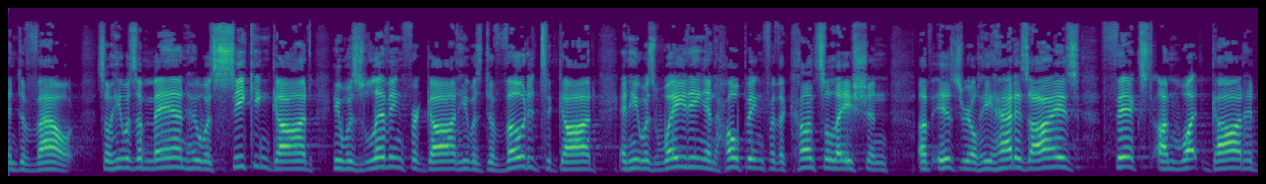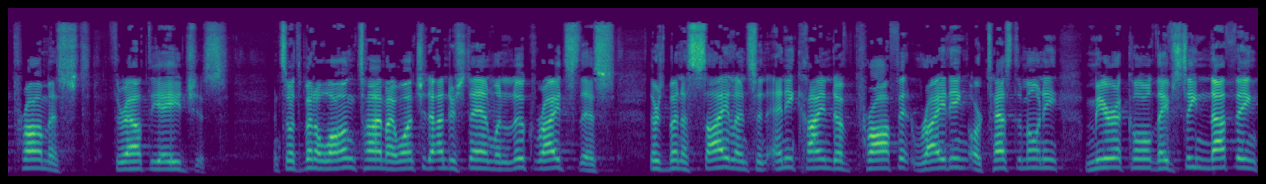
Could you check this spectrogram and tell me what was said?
and devout. So he was a man who was seeking God, he was living for God, he was devoted to God, and he was waiting and hoping for the consolation of Israel. He had his eyes fixed on what God had promised throughout the ages. And so it's been a long time. I want you to understand when Luke writes this, there's been a silence in any kind of prophet writing or testimony, miracle. They've seen nothing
